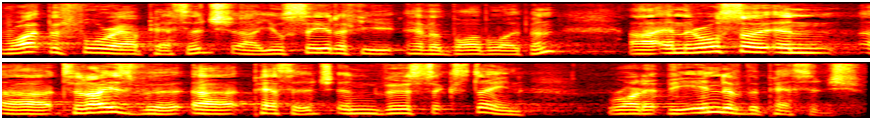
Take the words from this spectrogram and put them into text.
right before our passage. Uh, you'll see it if you have a Bible open. Uh, and they're also in uh, today's ver- uh, passage in verse 16, right at the end of the passage.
